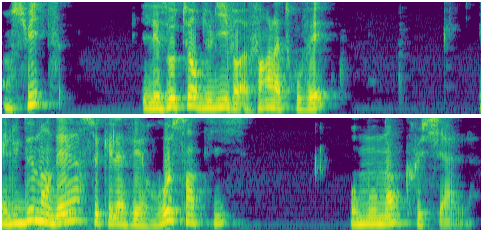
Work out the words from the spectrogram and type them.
Ensuite, les auteurs du livre vinrent la trouver et lui demandèrent ce qu'elle avait ressenti au moment crucial.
